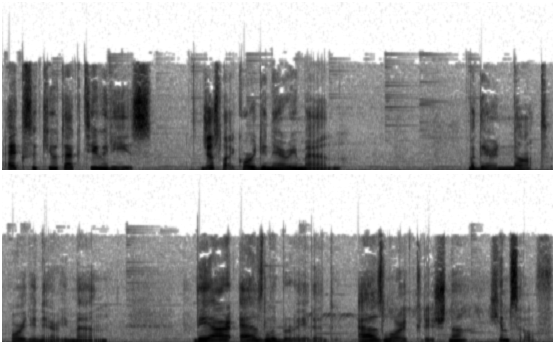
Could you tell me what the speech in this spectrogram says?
execute activities just like ordinary men. But they are not ordinary men. They are as liberated as Lord Krishna himself.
